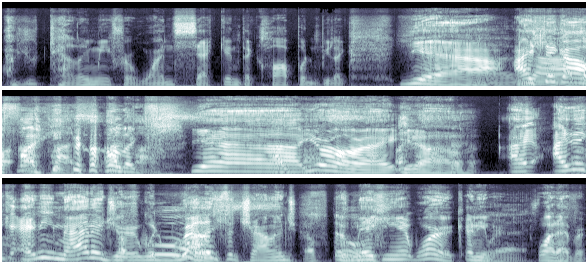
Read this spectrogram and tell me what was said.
But are you telling me for one second that Klopp wouldn't be like, yeah, Uh, I nah, think I'll- fight. you know, like, yeah, you're all right. You know, I, I think any manager would relish the challenge Of of making it work. Anyway, Yes, whatever.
